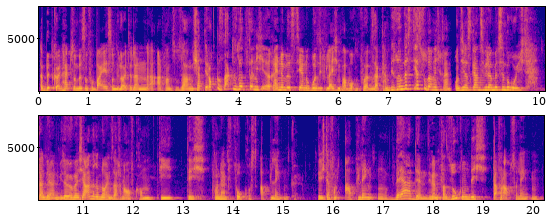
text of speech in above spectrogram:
Bitcoin-Hype so ein bisschen vorbei ist und die Leute dann anfangen zu sagen, ich habe dir doch gesagt, du sollst da nicht äh, rein investieren, obwohl sie vielleicht ein paar Wochen vorher gesagt haben, wieso investierst du da nicht rein? Und sich das Ganze wieder ein bisschen beruhigt, dann werden wieder irgendwelche anderen neuen Sachen aufkommen, die dich von deinem Fokus ablenken können. Die dich davon ablenken werden. Sie werden versuchen, dich davon abzulenken,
